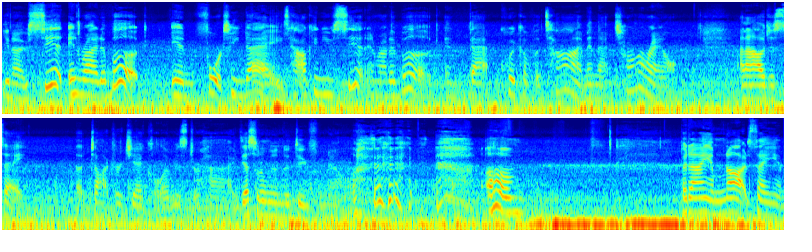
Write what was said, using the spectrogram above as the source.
you know sit and write a book in 14 days? How can you sit and write a book in that quick of a time in that turnaround? And i'll just say uh, dr jekyll or mr hyde that's what i'm going to do from now on. Um, but I am not saying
